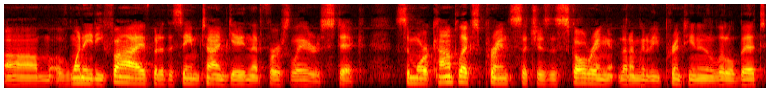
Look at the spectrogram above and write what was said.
um, of 185, but at the same time getting that first layer to stick. Some more complex prints, such as the skull ring that I'm going to be printing in a little bit,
